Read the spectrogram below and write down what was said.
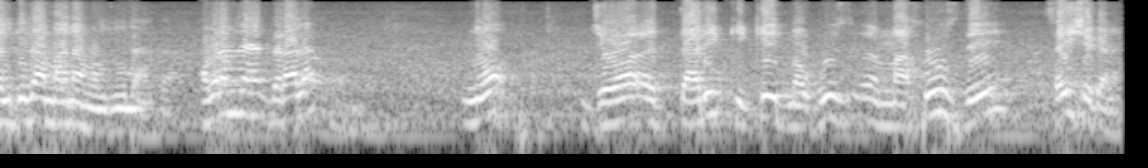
بلکې دا معنا موضوع ده خبر هم ځان دراله نو جو تعریف کې کې ماخوذ ماخوذ دي صحیح شګنه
